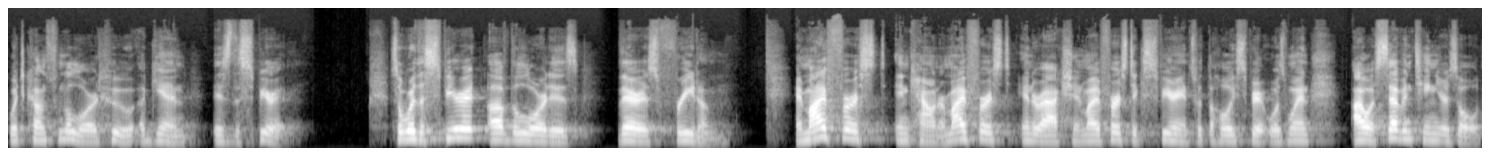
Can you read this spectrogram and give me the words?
which comes from the Lord, who, again, is the Spirit. So where the Spirit of the Lord is, there is freedom. And my first encounter, my first interaction, my first experience with the Holy Spirit was when I was 17 years old.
